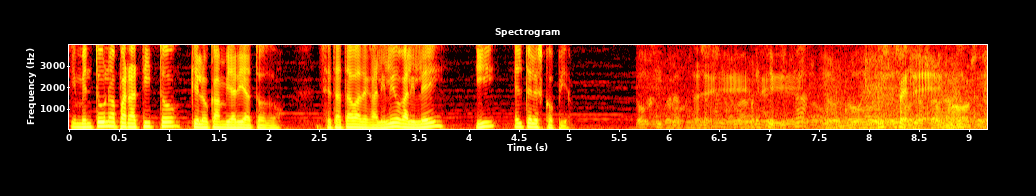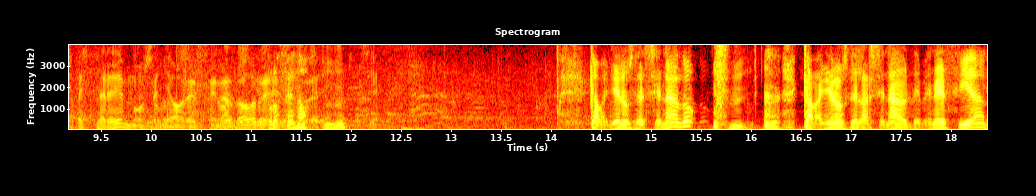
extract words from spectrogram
inventó un aparatito que lo cambiaría todo. Se trataba de Galileo Galilei y el telescopio. Esperemos, esperemos, señores senadores. ¿Procedo? Caballeros del Senado, caballeros del Arsenal de Venecia,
